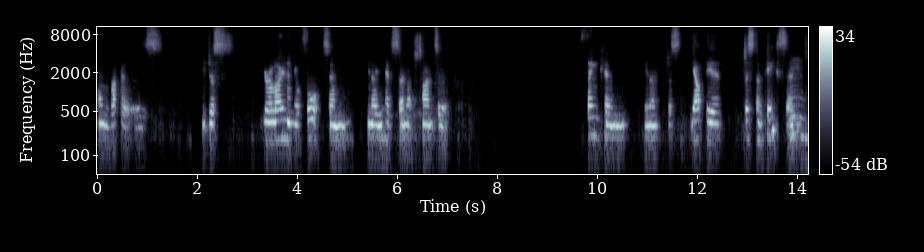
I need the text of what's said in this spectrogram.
on the vaka is you just you're alone in your thoughts and you know you have so much time to think and you know just be out there just in peace and Mm.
